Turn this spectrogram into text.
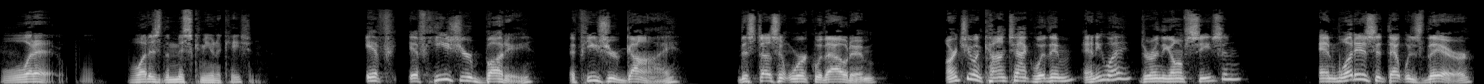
What what is the miscommunication? If if he's your buddy, if he's your guy, this doesn't work without him. Aren't you in contact with him anyway during the off season? And what is it that was there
